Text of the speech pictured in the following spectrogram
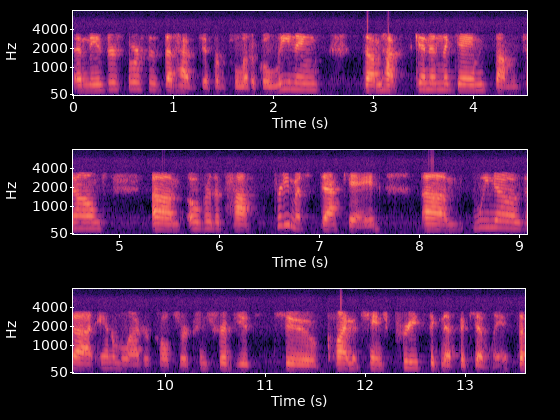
and these are sources that have different political leanings. Some have skin in the game, some don't. Um, over the past pretty much decade, um, we know that animal agriculture contributes to climate change pretty significantly. So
